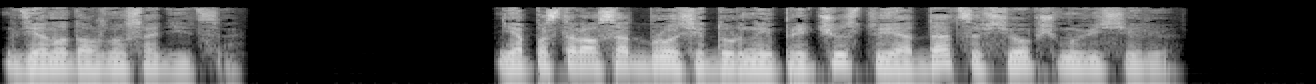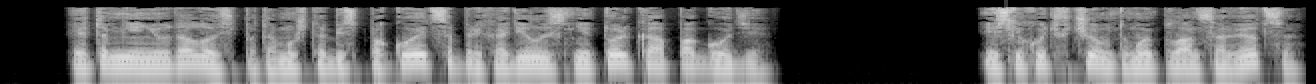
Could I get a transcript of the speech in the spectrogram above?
где оно должно садиться. Я постарался отбросить дурные предчувствия и отдаться всеобщему веселью. Это мне не удалось, потому что беспокоиться приходилось не только о погоде. Если хоть в чем-то мой план сорвется,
